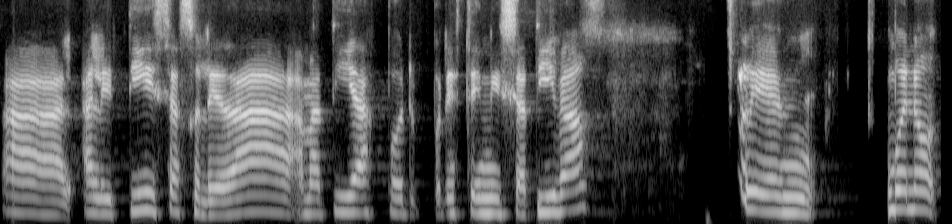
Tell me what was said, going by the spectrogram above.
a, a Leticia, a Soledad, a Matías por, por esta iniciativa. Eh, bueno,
